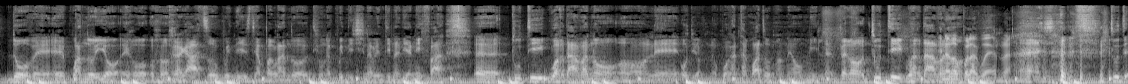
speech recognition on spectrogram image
dove eh, quando io ero ragazzo, quindi stiamo parlando di una quindicina, ventina di anni fa, eh, tutti guardavano oh, le... Oddio, ne ho 44, non ne ho 1000, però tutti guardavano... Appena dopo la guerra. Eh, tutti,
